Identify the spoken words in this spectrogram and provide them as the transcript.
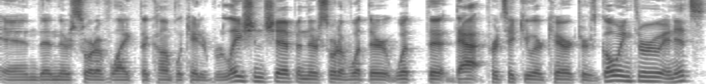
and then there's sort of like the complicated relationship, and there's sort of what they're what the that particular character is going through, and it's.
